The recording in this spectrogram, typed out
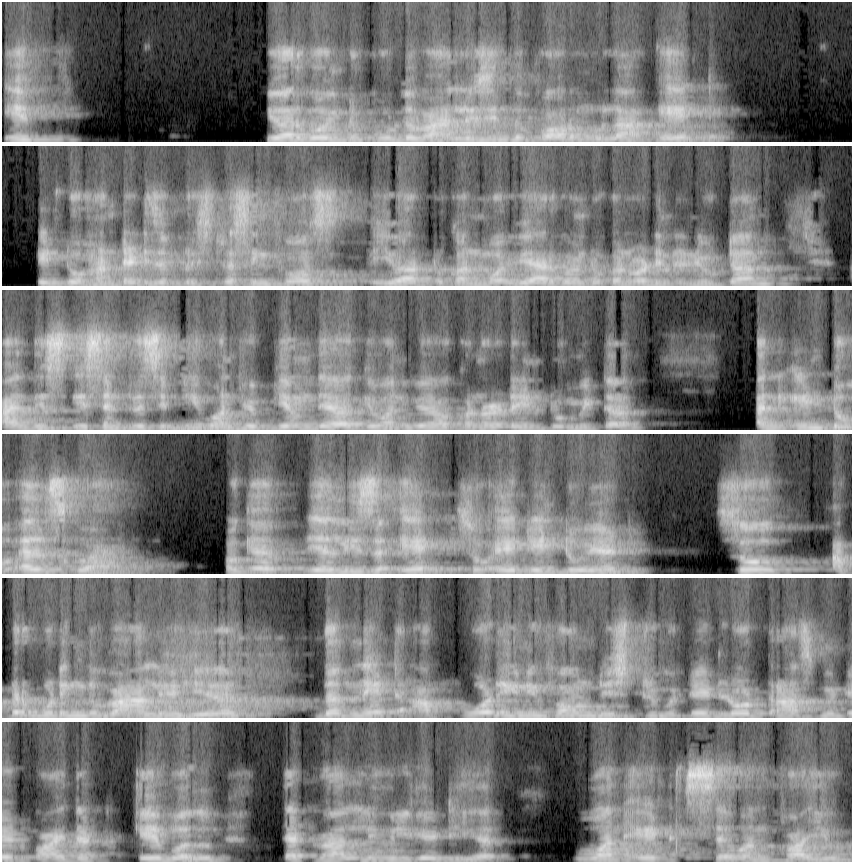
if you are going to put the values in the formula 8 into 100 is a pre-stressing force. You are to convert we are going to convert into newton. And this eccentricity 150 m they are given we have converted into meter and into l square. Okay l is 8 so 8 into 8 so after putting the value here the net upward uniform distributed load transmitted by that cable that value will get here 1875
